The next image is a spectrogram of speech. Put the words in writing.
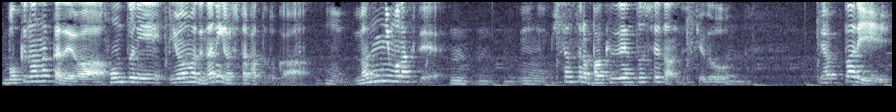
僕の中では本当に今まで何がしたかったとかもう何にもなくて、うんもうひたすら漠然としてたんですけど、うん。うんやっぱり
